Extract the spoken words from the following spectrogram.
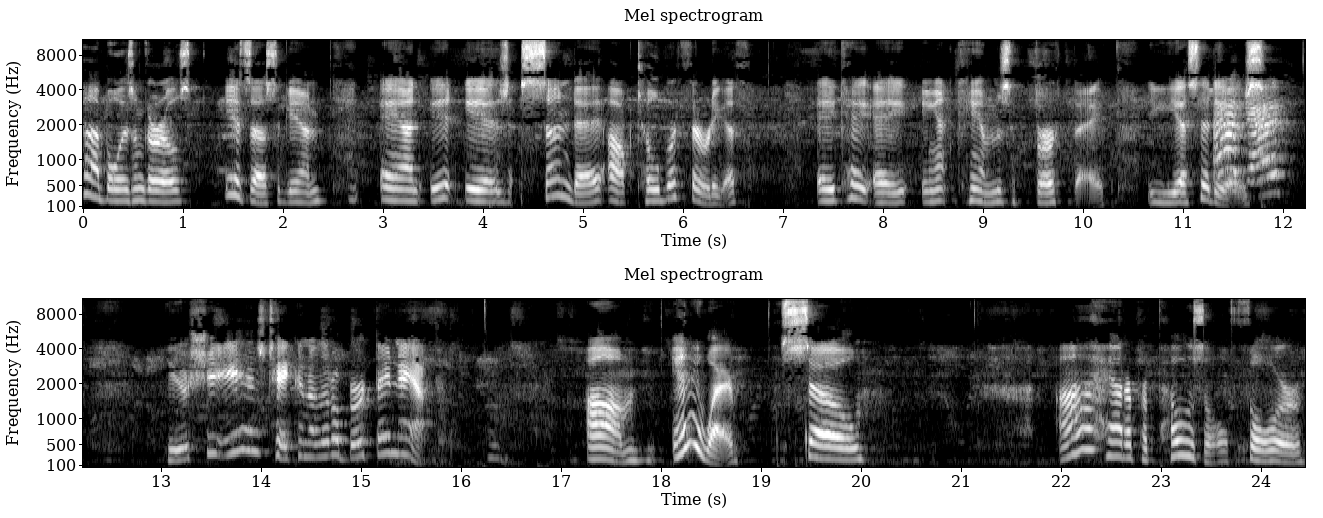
Hi, boys and girls. It's us again. And it is Sunday, October 30th, aka Aunt Kim's birthday. Yes, it is. Here she is taking a little birthday nap. Um, anyway, so I had a proposal for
